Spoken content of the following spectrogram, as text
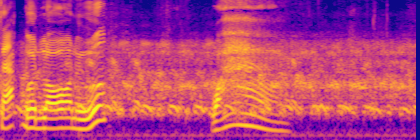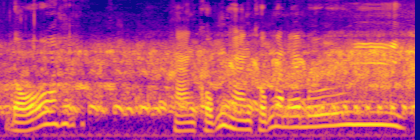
sát bên lo nữa. Wow. Đổ. Hàng khủng hàng khủng anh em ơi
